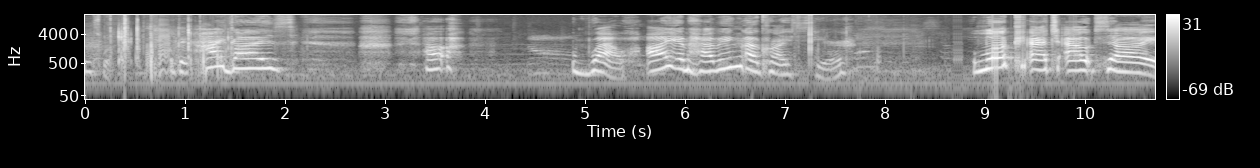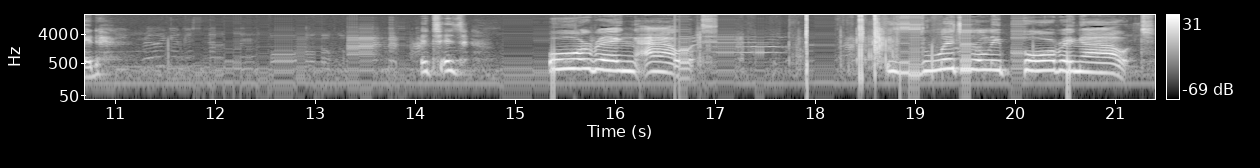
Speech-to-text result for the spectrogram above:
Okay, hi guys. Wow, I am having a crisis here. Look at outside. It is pouring out. It's literally pouring out.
